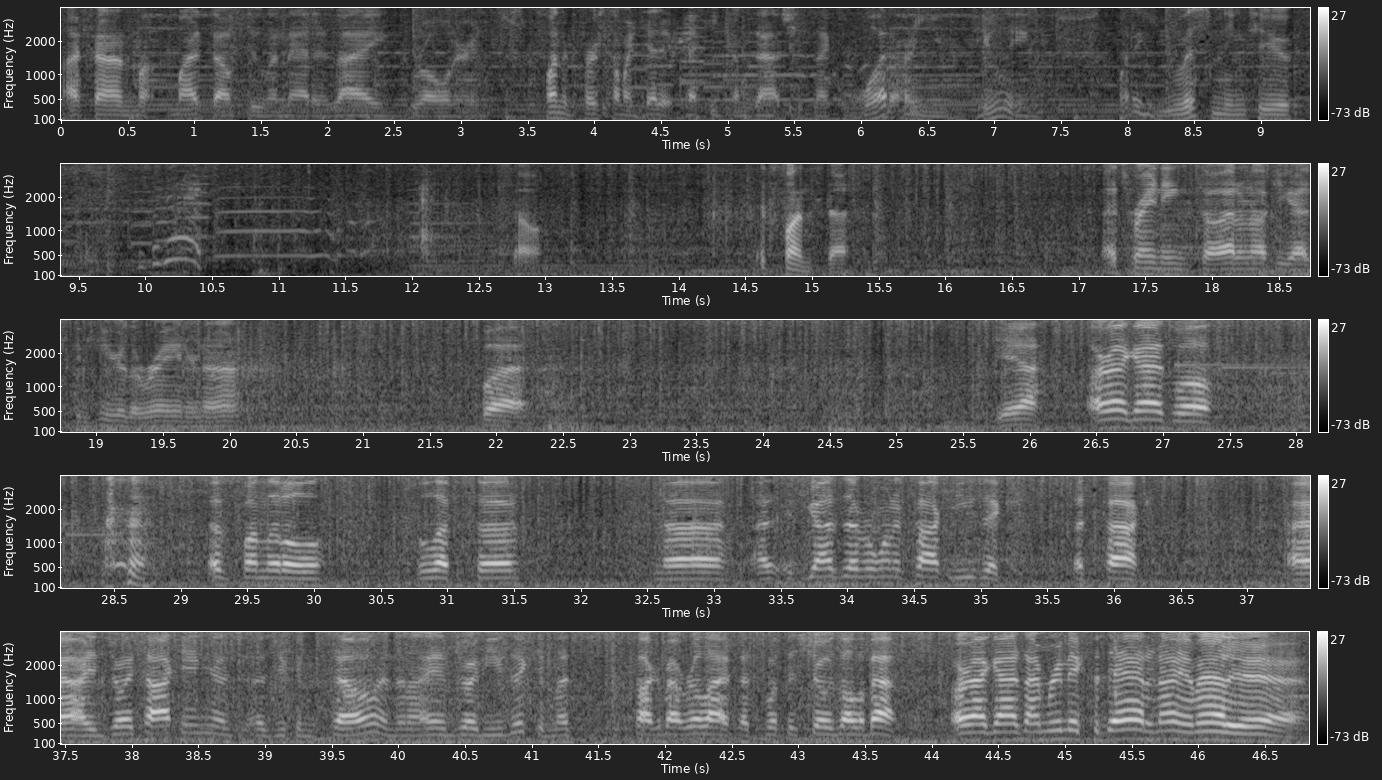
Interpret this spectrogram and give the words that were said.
I found m- myself doing that as I grew older. And it's funny. The first time I did it, Becky comes out. She's like, "What are you doing?" what are you listening to? Like, yeah. So, it's fun stuff. It's raining, so I don't know if you guys can hear the rain or not. But, yeah. All right, guys. Well, that was a fun little little episode. Uh, if you guys ever want to talk music, let's talk. I, I enjoy talking, as, as you can tell, and then I enjoy music, and let's talk about real life. That's what this show is all about. All right, guys. I'm Remix the Dad, and I am out of here.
